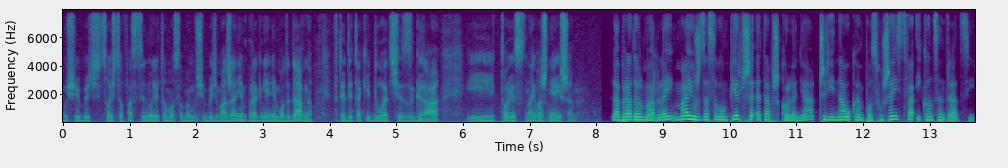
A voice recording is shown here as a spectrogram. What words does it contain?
musi być coś, co fascynuje tą osobę, musi być marzeniem, pragnieniem od dawna. Wtedy taki duet się zgra i to jest najważniejsze. Labrador Marley ma już za sobą pierwszy etap szkolenia, czyli naukę posłuszeństwa i koncentracji.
